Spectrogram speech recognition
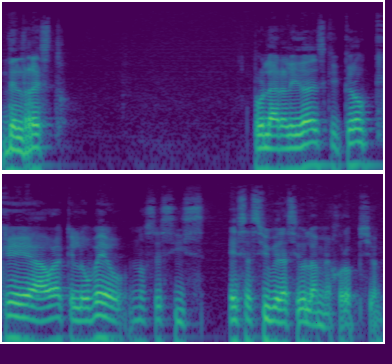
del resto. Pero la realidad es que creo que ahora que lo veo, no sé si esa sí hubiera sido la mejor opción.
